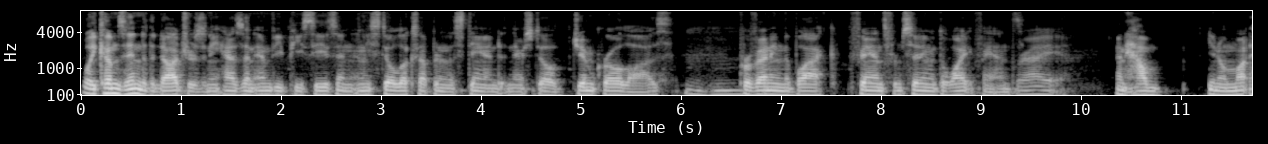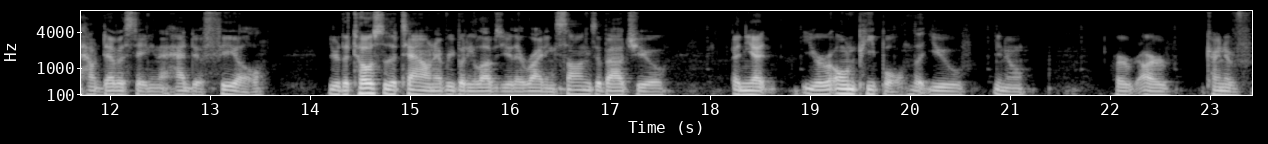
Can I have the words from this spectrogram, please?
Well, he comes into the Dodgers and he has an MVP season, and he still looks up into the stand, and there's still Jim Crow laws mm-hmm. preventing the black fans from sitting with the white fans. Right. And how, you know, how devastating that had to feel. You're the toast of the town. Everybody loves you. They're writing songs about you, and yet your own people that you, you know, are are kind of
